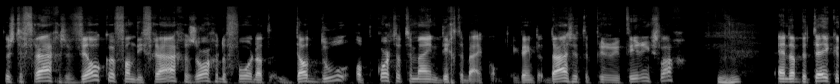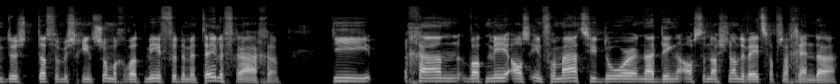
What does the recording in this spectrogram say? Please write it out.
Dus de vraag is, welke van die vragen zorgen ervoor dat dat doel op korte termijn dichterbij komt? Ik denk dat daar zit de prioriteringsslag. Mm -hmm. En dat betekent dus dat we misschien sommige wat meer fundamentele vragen, die gaan wat meer als informatie door naar dingen als de Nationale Wetenschapsagenda,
